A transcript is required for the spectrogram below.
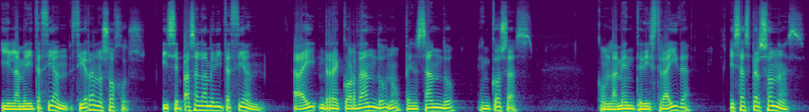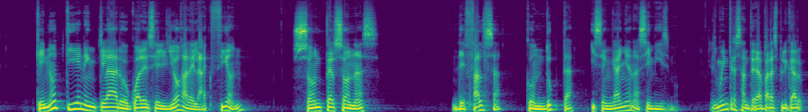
y en la meditación cierran los ojos y se pasan la meditación ahí recordando, ¿no? pensando en cosas, con la mente distraída, esas personas que no tienen claro cuál es el yoga de la acción, son personas de falsa conducta y se engañan a sí mismo. Es muy interesante, da para explicar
